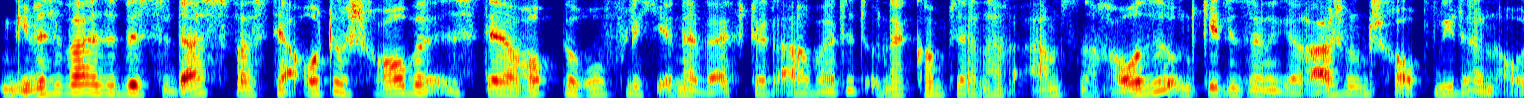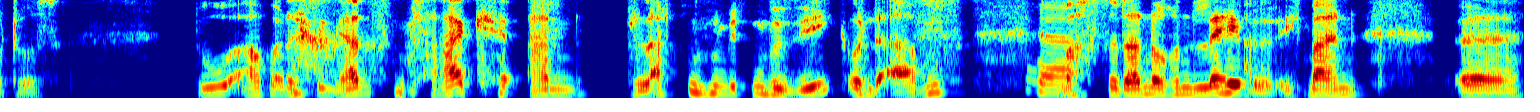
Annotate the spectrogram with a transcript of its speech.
In gewisser Weise bist du das, was der Autoschrauber ist, der hauptberuflich in der Werkstatt arbeitet und dann kommt er nach, abends nach Hause und geht in seine Garage und schraubt wieder an Autos. Du arbeitest den ganzen Tag an Platten mit Musik und abends ja. machst du dann noch ein Label. Ich meine, äh,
